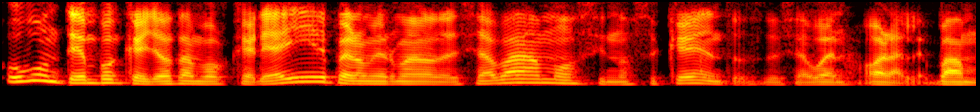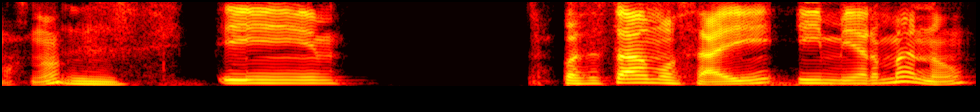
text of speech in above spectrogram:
hubo un tiempo en que yo tampoco quería ir, pero mi hermano decía, vamos y no sé qué. Entonces decía, bueno, órale, vamos, ¿no? Mm. Y pues estábamos ahí y mi hermano,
